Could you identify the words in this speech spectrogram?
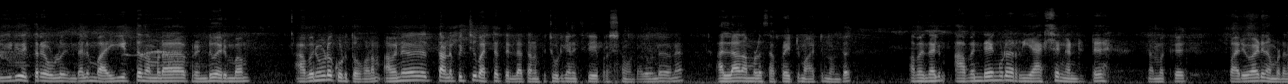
വീഡിയോ ഇത്രയേ ഉള്ളൂ. എന്തായാലും വൈകിട്ട് നമ്മുടെ ഫ്രണ്ട് വരുമ്പം അവനൂടെ കൊടുത്തു നോക്കണം. അവന് തണുപ്പിച്ച് പറ്റത്തില്ല. തണുപ്പിച്ച് കുടിക്കാൻ ഇച്ചിരി പ്രശ്നമുണ്ട്. അതുകൊണ്ട് തന്നെ അല്ല നമ്മൾ സെപ്പറേറ്റ് മാറ്റുന്നുണ്ട്. അപ്പോൾ എന്തായാലും അവന്റെയും കൂടെ റിയാക്ഷൻ കണ്ടിട്ട് നമുക്ക് പരിപാടി നമ്മുടെ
